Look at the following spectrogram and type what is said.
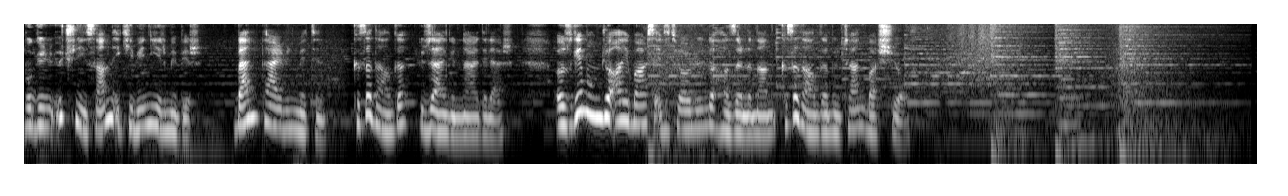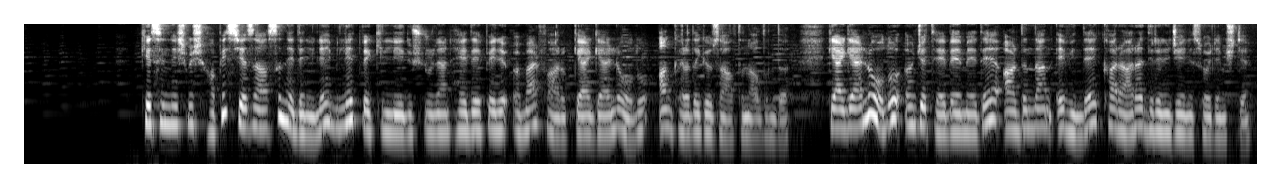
Bugün 3 Nisan 2021. Ben Pervin Metin. Kısa Dalga güzel günlerdiler. Özge Mumcu Aybars editörlüğünde hazırlanan Kısa Dalga Bülten başlıyor. Kesinleşmiş hapis cezası nedeniyle milletvekilliği düşürülen HDP'li Ömer Faruk Gergerlioğlu Ankara'da gözaltına alındı. Gergerlioğlu önce TBMM'de ardından evinde karara direneceğini söylemişti.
